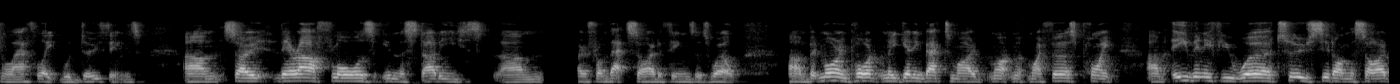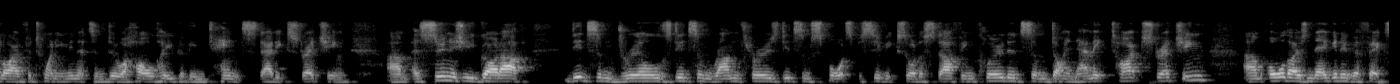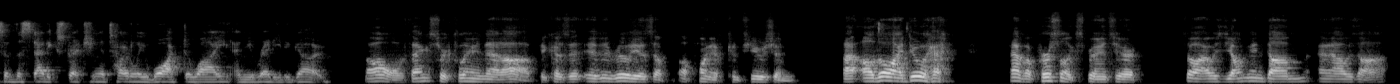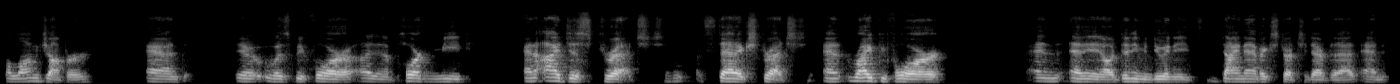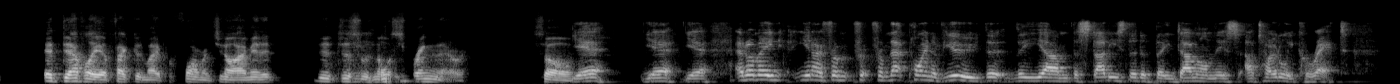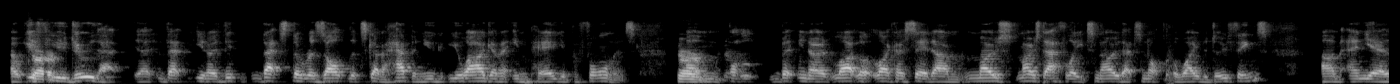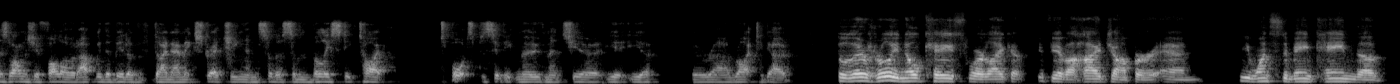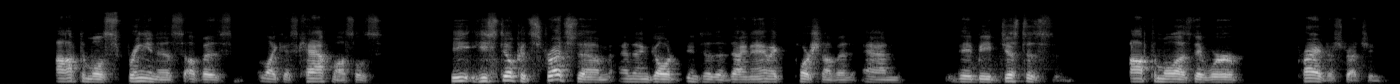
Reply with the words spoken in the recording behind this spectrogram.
an athlete would do things. Um, so there are flaws in the studies um, from that side of things as well. Um, but more importantly, getting back to my, my, my first point, um, even if you were to sit on the sideline for 20 minutes and do a whole heap of intense static stretching, um, as soon as you got up, did some drills, did some run throughs, did some sport specific sort of stuff, included some dynamic type stretching, um, all those negative effects of the static stretching are totally wiped away and you're ready to go. Oh, thanks for clearing that up because it, it really is a, a point of confusion. Uh, although I do have, have a personal experience here. So I was young and dumb, and I was a, a long jumper, and it was before an important meet, and I just stretched, static stretched, and right before, and and you know didn't even do any dynamic stretching after that, and it definitely affected my performance. You know, I mean, it it just was no mm-hmm. spring there. So yeah, yeah, yeah, and I mean, you know, from from, from that point of view, the the um, the studies that have been done on this are totally correct. sure. if you do that, that you know th- that's the result that's going to happen. You you are going to impair your performance. Sure. Um, but, but, you know, like like I said, um, most most athletes know that's not the way to do things. Um, and yeah, as long as you follow it up with a bit of dynamic stretching and sort of some ballistic type sport specific movements, you're you're you're uh, right to go. So there's really no case where like if you have a high jumper and he wants to maintain the optimal springiness of his like his calf muscles, he he still could stretch them and then go into the dynamic portion of it, and they'd be just as optimal as they were prior to stretching.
